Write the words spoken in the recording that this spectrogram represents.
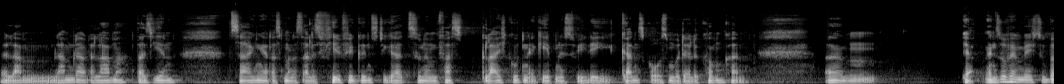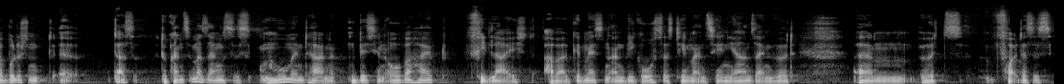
Lambda oder Lama basieren, zeigen ja, dass man das alles viel, viel günstiger zu einem fast gleich guten Ergebnis wie die ganz großen Modelle kommen kann. Ähm, ja, insofern bin ich super bullish und äh, das, du kannst immer sagen, es ist momentan ein bisschen overhyped, vielleicht, aber gemessen an, wie groß das Thema in zehn Jahren sein wird, ähm, wird voll, das ist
